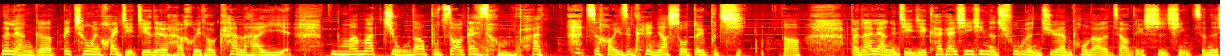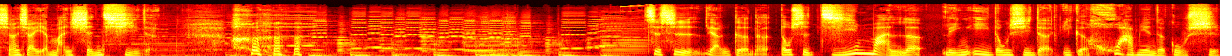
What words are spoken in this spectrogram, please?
那两个被称为坏姐姐的人还回头看了他一眼，那个妈妈囧到不知道该怎么办，只好一直跟人家说对不起啊。本来两个姐姐开开心心的出门，居然碰到了这样的事情，真的想想也蛮生气的。这是两个呢，都是挤满了灵异东西的一个画面的故事。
